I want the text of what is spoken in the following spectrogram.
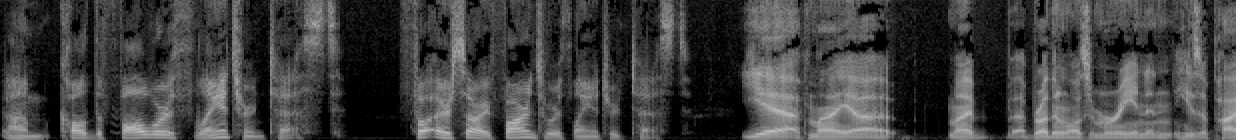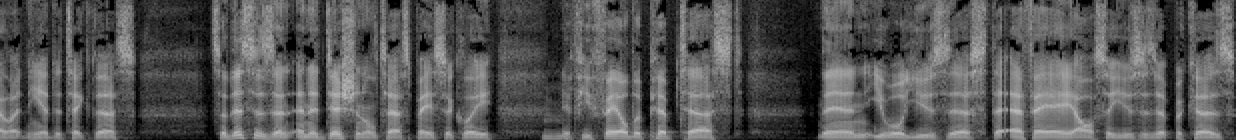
um, called the Falworth Lantern Test, Fa- or sorry, Farnsworth Lantern Test. Yeah, my uh, my uh, brother-in-law is a Marine and he's a pilot, and he had to take this. So this is an, an additional test, basically. If you fail the PIP test, then you will use this. The FAA also uses it because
